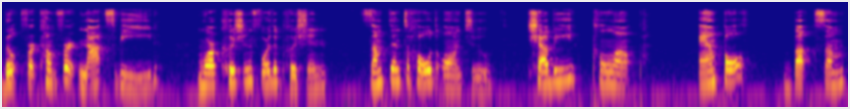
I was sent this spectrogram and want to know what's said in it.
built for comfort, not speed, more cushion for the pushing, something to hold on to, chubby, plump, ample, buxom,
